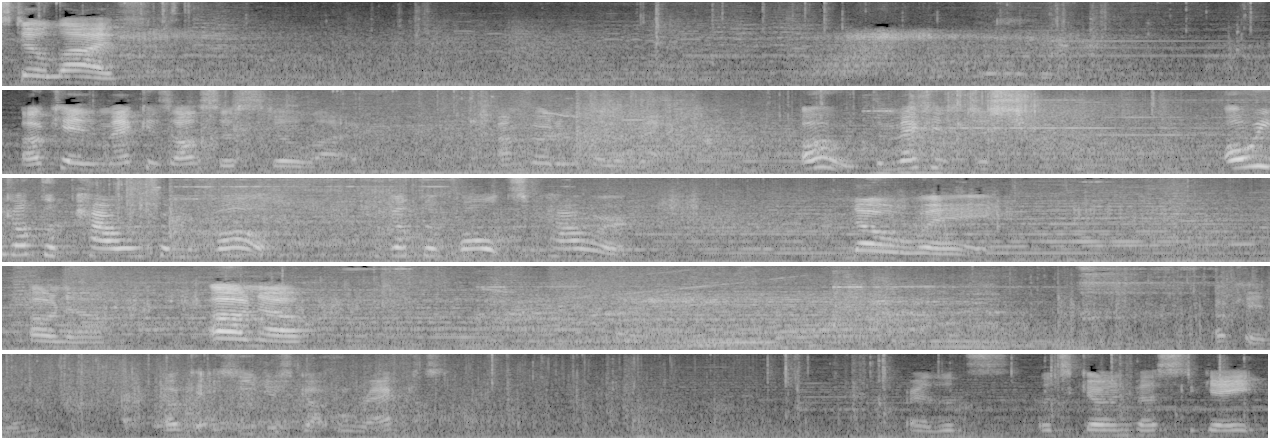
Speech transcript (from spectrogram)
Still live. Okay, the mech is also still alive. I'm voting for the mech. Oh, the mech is just... Oh, he got the power from the vault. He got the vault's power. No way. Oh no. Oh no. Okay then. Okay, he just got wrecked. Alright, let's let's go investigate.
